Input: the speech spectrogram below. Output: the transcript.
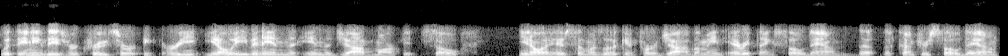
with any of these recruits or or you know even in the in the job market. So you know if someone's looking for a job, I mean everything's slowed down. The the country's slowed down.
